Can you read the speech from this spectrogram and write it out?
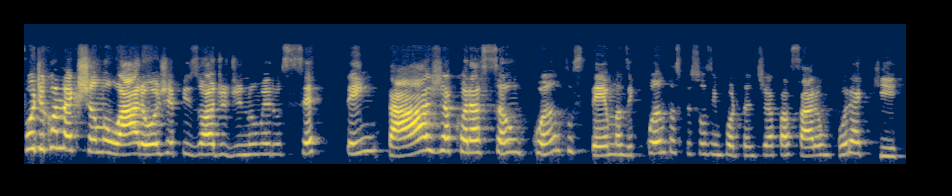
Food Connection no ar, hoje episódio de número 70. Haja coração, quantos temas e quantas pessoas importantes já passaram por aqui.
